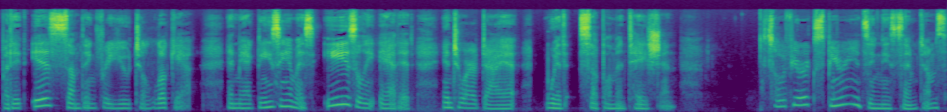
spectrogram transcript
but it is something for you to look at. And magnesium is easily added into our diet with supplementation. So if you're experiencing these symptoms,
